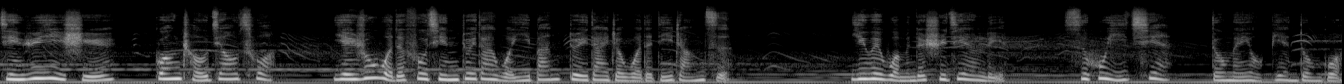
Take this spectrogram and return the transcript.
锦衣一时，光筹交错。也如我的父亲对待我一般对待着我的嫡长子，因为我们的世界里，似乎一切都没有变动过，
